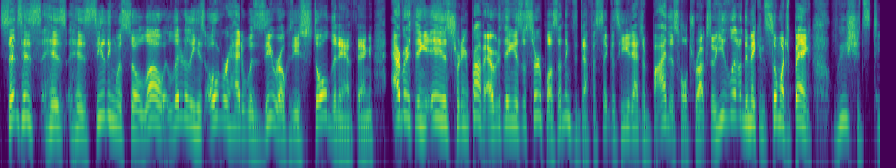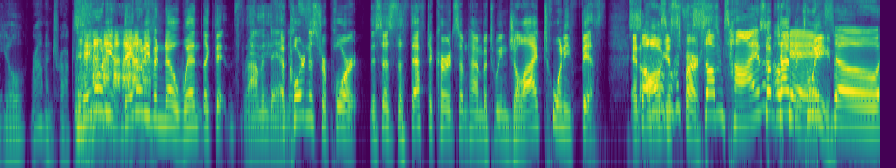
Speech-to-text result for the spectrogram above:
since his his his ceiling was so low, literally his overhead was zero because he stole the damn thing. Everything is turning a profit. Everything is a surplus. Nothing's a deficit because he'd have to buy this whole truck. So he's literally making so much bank. We should steal ramen trucks. They don't. Even, they don't even know when. Like the, Ramen bandits. according to this report, this says the theft occurred sometime between July 25th and Some- August 1st. Sometime. Sometime okay, between. so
